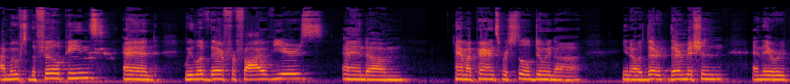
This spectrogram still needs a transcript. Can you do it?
I moved to the Philippines and we lived there for five years. And um, and my parents were still doing uh, you know, their their mission, and they were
